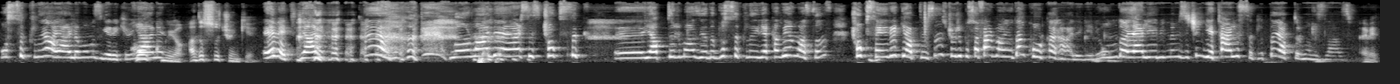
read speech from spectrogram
o sıklığı ayarlamamız gerekiyor. Yani Korkmuyor. Adı su çünkü. evet yani normalde eğer siz çok sık e, yaptırmaz ya da bu sıklığı yakalayamazsanız çok seyrek yaptırırsanız çocuk bu sefer banyodan korkar hale geliyor. Onu da ayarlayabilmemiz için yeterli sıklıkta yaptırmamız lazım. Evet.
